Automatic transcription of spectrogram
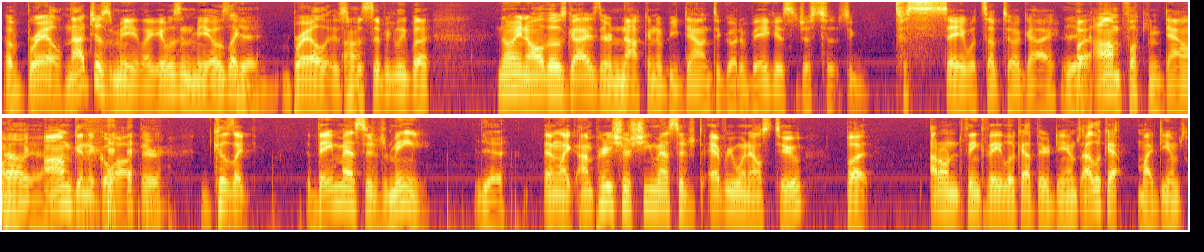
of Braille. Not just me, like it wasn't me. It was like Yeah. Braille is Uh-huh. specifically, but knowing all those guys, they're not gonna be down to go to Vegas just to. to to say what's up to a guy, Yeah. but I'm fucking down. Hell like yeah. I'm gonna go out there because like they messaged me Yeah. and like I'm pretty sure she messaged everyone else too, but I don't think they look at their DMs. I look at my DMs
